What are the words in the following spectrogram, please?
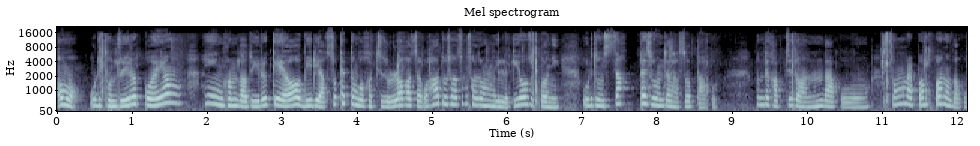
어머, 우리 돈주 이럴 거예요? 힝, 그럼 나도 이럴게요. 미리 약속했던 거 같이 놀러 가자고 하도 사정사정하길래 끼워줬더니 우리 돈 싹 빼서 혼자 다 썼다고. 근데 갚지도 않는다고. 정말 뻔뻔하다고.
